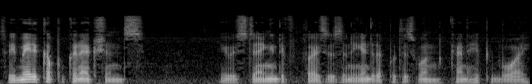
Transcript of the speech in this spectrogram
so he made a couple connections. He was staying in different places, and he ended up with this one kind of hippie boy.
